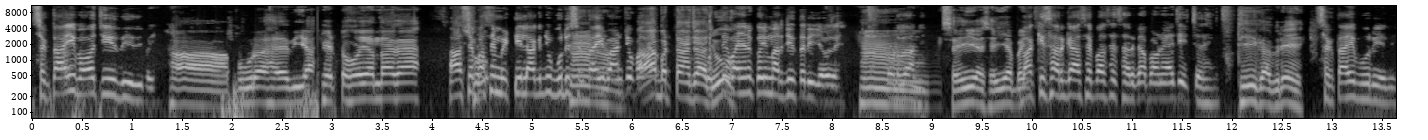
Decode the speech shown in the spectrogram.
ਸਖਤਾਈ ਬਹੁਤ ਚੀਜ਼ ਦੀ ਦੀ ਬਾਈ। ਹਾਂ ਪੂਰਾ ਹੈ ਵੀ ਆ ਫਿੱਟ ਹੋ ਜਾਂਦਾਗਾ ਆਸੇ ਪਾਸੇ ਮਿੱਟੀ ਲੱਗ ਜੂ ਪੂਰੀ ਸਖਤਾਈ ਬਣ ਜੂ ਆ ਬੱਟਾਂ 'ਚ ਆਜੂ ਉੱਤੇ ਵਜਨ ਕੋਈ ਮਰਜ਼ੀ ਤਰੀ ਜਾਵੇ ਟੁੱਟਦਾ ਨਹੀਂ। ਸਹੀ ਆ ਸਹੀ ਆ ਬਾਈ। ਬਾਕੀ ਸਰਗਾ ਆਸੇ ਪਾਸੇ ਸਰਗਾ ਪਾਉਣੇ ਆ ਚੀਜ਼ ਚ ਅਸੀਂ। ਠੀਕ ਆ ਵੀਰੇ। ਸਖਤਾਈ ਪੂਰੀ ਇਹਦੀ।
